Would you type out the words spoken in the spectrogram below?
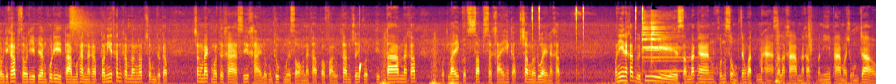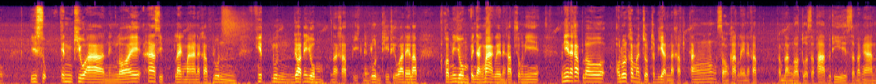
สวัสดีครับ สวัสดีเพียงผู้ที่ติดตามทุกท่านนะครับ ตอนนี้ท่านกำลังรับชมอยู่กับช่างแม็กมอเตอร์คาร์ซื้อขายรถบรรทุกมือสองนะครับก็ฝากทุกท่านช่วยกดติดตามนะครับ กดไลค์กดซับสไครต์ให้กับช่องเราด้วยนะครับ วันนี้นะครับอยู่ที่สำนักงานขนส่งจังหวัดมหาสารคามนะครับ วันนี้พามาชมเจ้า i s u NQR 150 แรงม้านะครับ รุ่นฮิตรุ่นยอดนิยมนะครับ อีกหนึ่งรุ่นที่ถือว่าได้รับความนิยมเป็นอย่างมากเลยนะครับ ช่วงนี้ วันนี้นะครับเราเอารถเข้ามาจดทะเบียนนะครับ ทั้ง 2 คันเลยนะครับกำลังรอตรวจสภาพอยู่ที่สำนักงาน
